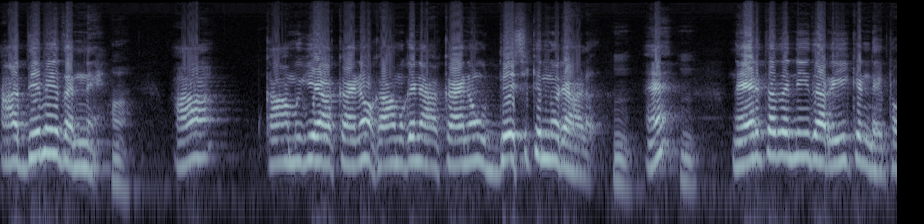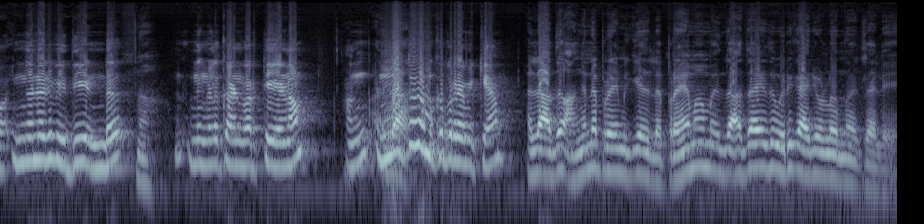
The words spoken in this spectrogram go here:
ആദ്യമേ തന്നെ ആ. കാമുകിയാക്കാനോ കാമുകനാക്കാനോ ഉദ്ദേശിക്കുന്ന ഒരാൾ. ഏ? നേരത്തെ തന്നെ ഇത് അറിയിക്കണ്ടേ. ഇപ്പൊ ഇങ്ങനൊരു വിധിയുണ്ട്. നിങ്ങൾ കൺവെർട്ട് ചെയ്യണം. എന്നിട്ട് നമുക്ക് പ്രേമിക്കാം. അല്ല അത് അങ്ങനെ പ്രേമിക്കുന്നില്ല പ്രേമം അതായത് ഒരു കാര്യമുള്ളതെന്ന് വെച്ചാൽ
